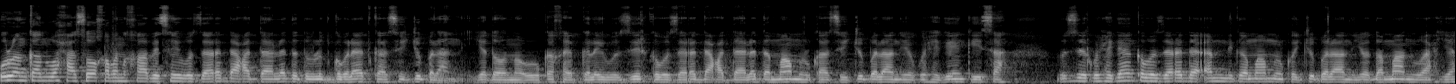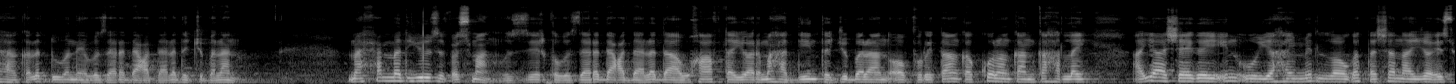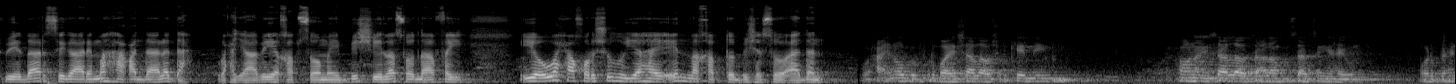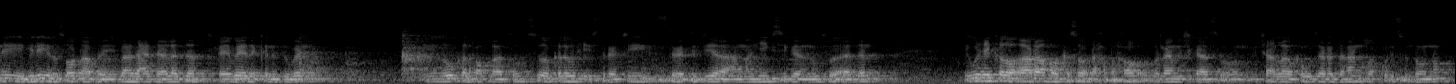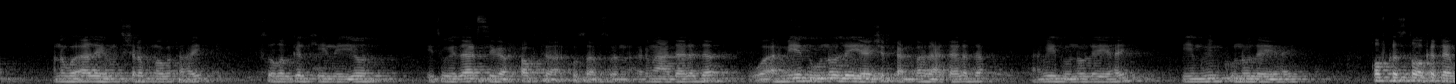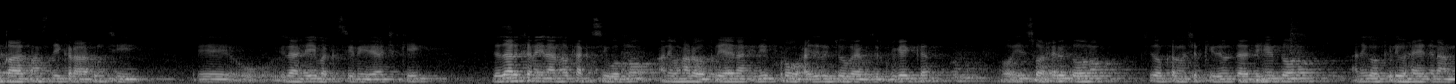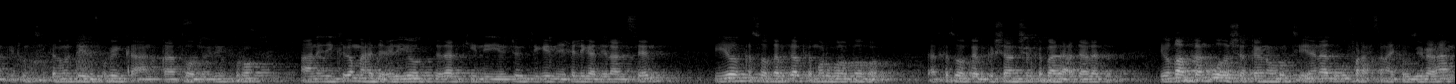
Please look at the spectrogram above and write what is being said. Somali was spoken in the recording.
kulankan waxaa soo qaban qaabisay wasaaradda cadaalada dowlad goboleedkaasi jubbaland iyadoona uu ka qaybgalay wasiirka wasaaradda cadaalada maamulkaasi jubbaland iyo ku-xigeenkiisa. Wasiir ku-xigeenka wasaaradda amniga maamulka jubbaland iyo dhammaan waaxyaha kala duwan ee wasaaradda cadaalada jubbaland maxamed yuusuf cusmaan wasiirka wasaaradda cadaalada awqaafta iyo arrimaha diinta jubbaland oo furitaanka kulankan ka hadlay ayaa sheegay in uu yahay mid looga tashanayo isweydaarsiga arrimaha cadaaladda waxyaabihii qabsoomay bishii la soo dhaafay iyo waxa qorshuhu yahay in la qabto bisha soo aadan. Waxaa inoo gurfurmaya insha allah shirkeennii wuxuuna insha allahu tacaala ku saabsan yahay warbixinihii bilihii la soo dhaafay bahda cadaaladda qeybeeda kala duwan in lagu kala xog qaato sidoo kale wixii istraati istraatiijiya ah ama hiigsiga nagu soo aadan iyo wixii kaloo aaraah oo ka soo dhexbaxo barnaamijkaas oo insha allahu ka wasaarad ahaan wax ku dhisan doono anagoo aaday runta sharaf nooga tahay soo qaybgalkeena iyo isweydaarsiga xogta ku saabsan arrimaha cadaaladda waa ahmiyad uu noo leeyahay shirkan bahda cadaaladda ahmiyad uu noo leeyahay iyo muhiimka uu noo leeyahay qof kasta oo ka qayb qaadata waxaan isdhihi karaa runtii ilaahay baa ka siinaya ajirkay dadaalkana inaan halkaa ka sii wadno ani waxaan raba keliya inaan idiin furo waxaa idinla joogaya wasiir ku-xigeenka oo idin soo xiri doono sidoo kalena shirka idinla daadihin doono anigoo keliya waxay inaan runtii kelmadeyda furiinka aan qaato oo idin furo aan idinkaga mahad celiyo dadaalkiina iyo juhdigiina iyo xilligaad ilaaliseen iyo ka soo qaybgalka mar walbaba aad ka soo qayb shirka bahda cadaaladda iyo qaabkaan u wada shaqeyno runtii aan aada ugu faraxsanahay ka wasiir ahaan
